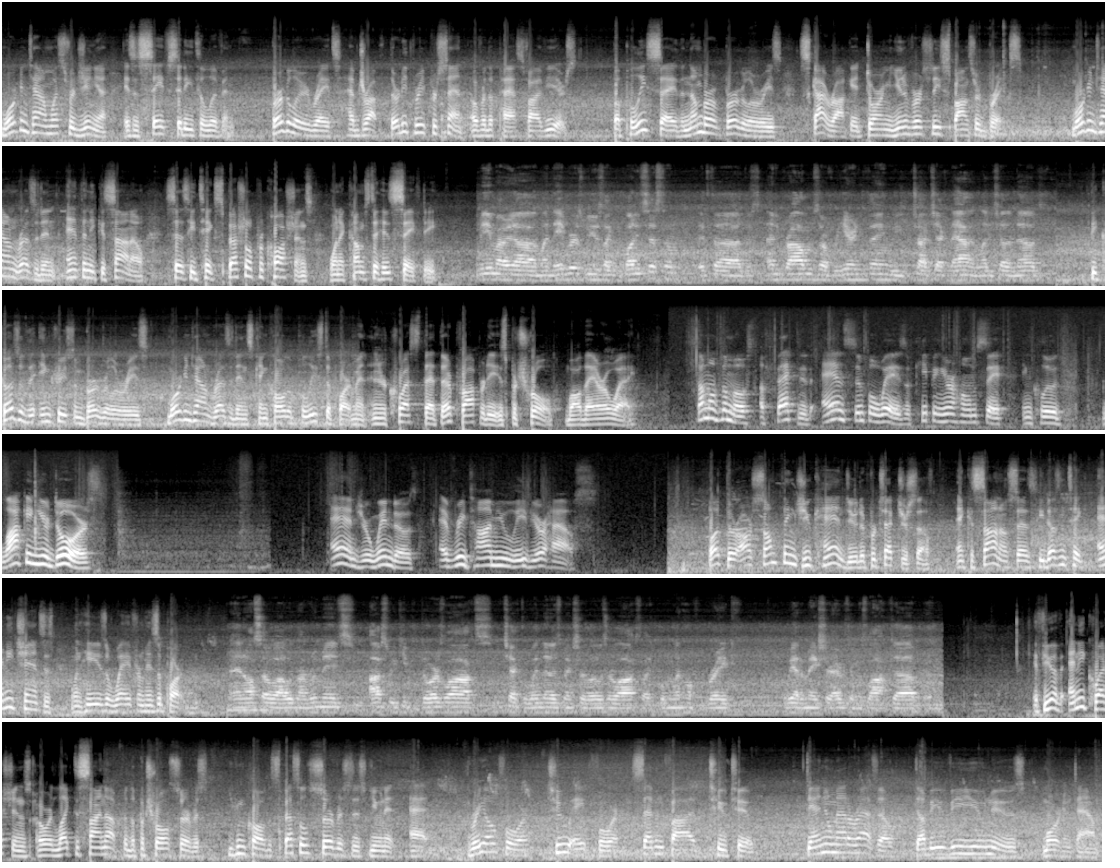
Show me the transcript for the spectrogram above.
Morgantown, West Virginia is a safe city to live in. Burglary rates have dropped 33% over the past five years. But police say the number of burglaries skyrocket during university-sponsored breaks. Morgantown resident Anthony Casano says he takes special precautions when it comes to his safety. Me and my uh, my neighbors, we use like the buddy system. If uh, there's any problems or if we hear anything, we try to check it out and let each other know. Because of the increase in burglaries, Morgantown residents can call the police department and request that their property is patrolled while they are away. Some of the most effective and simple ways of keeping your home safe include locking your doors and your windows every time you leave your house. But there are some things you can do to protect yourself, and Casano says he doesn't take any chances when he is away from his apartment. And also uh, with my roommates, obviously we keep the doors locked, we check the windows, make sure those are locked. Like when we went home for break, we had to make sure everything was locked up. If you have any questions or would like to sign up for the patrol service, you can call the Special Services Unit at 304-284-7522. Daniel Matarazzo, WVU News, Morgantown.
